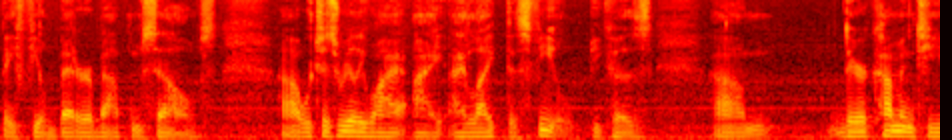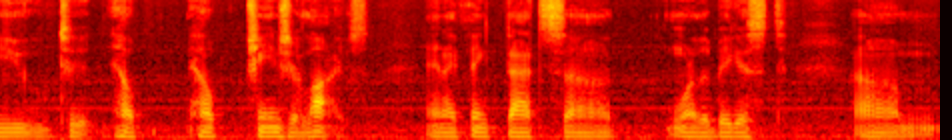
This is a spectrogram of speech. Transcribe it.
they feel better about themselves, uh, which is really why I, I, like this field because um, they're coming to you to help help change their lives, and I think that's uh, one of the biggest um,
